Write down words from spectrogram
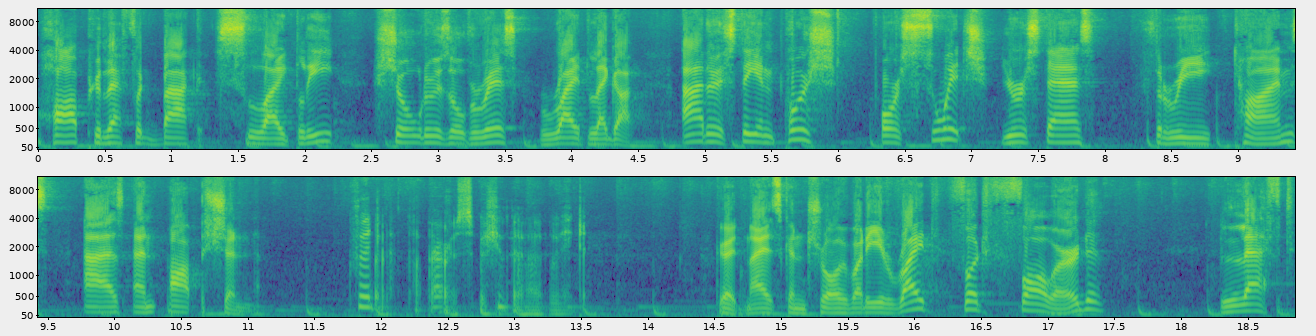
Hop your left foot back slightly. Shoulders over wrist. Right leg up. Either stay and push or switch your stance three times as an option. Good. Nice control, everybody. Right foot forward, left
